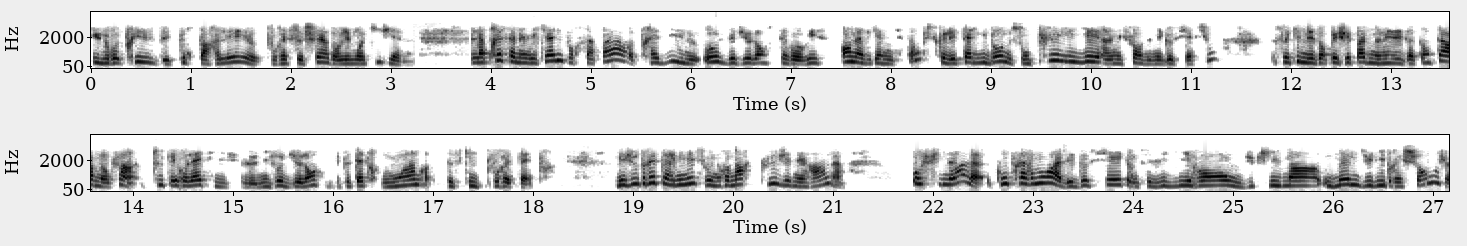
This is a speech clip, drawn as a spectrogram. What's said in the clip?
une reprise des pourparlers euh, pourrait se faire dans les mois qui viennent. La presse américaine, pour sa part, prédit une hausse des violences terroristes en Afghanistan puisque les talibans ne sont plus liés à un effort de négociation, ce qui ne les empêchait pas de mener des attentats. Mais enfin, tout est relatif. Le niveau de violence est peut-être moindre que ce qu'il pourrait être. Mais je voudrais terminer sur une remarque plus générale au final, contrairement à des dossiers comme celui de l'Iran ou du climat ou même du libre-échange,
